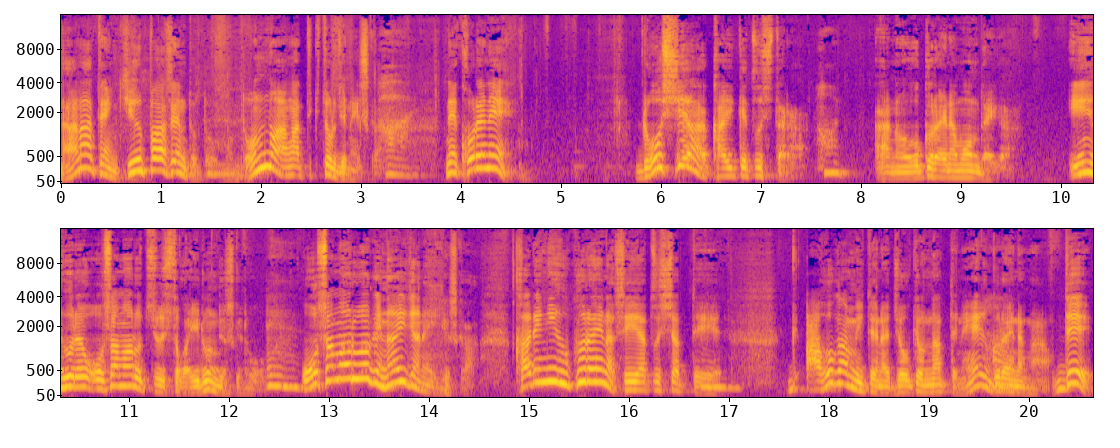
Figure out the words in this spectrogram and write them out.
7.9%と、もうどんどん上がってきとるじゃないですか。はい、ね、これね、ロシアが解決したら、はい、あの、ウクライナ問題が、インフレ収まるっていう人がいるんですけど、うん、収まるわけないじゃないですか。仮にウクライナ制圧しちゃって、うん、アフガンみたいな状況になってね、ウクライナが。はい、で、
